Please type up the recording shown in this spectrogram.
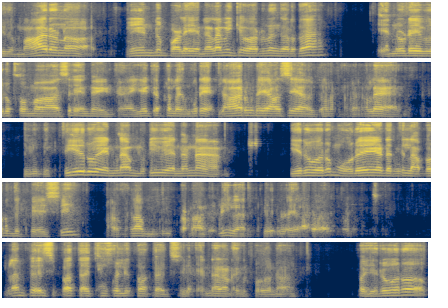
இது மாறணும். மீண்டும் பழைய நிலைமைக்கு வரணுங்கிறதா என்னுடைய விருப்பமாக ஆசை. எங்கள் இயக்கத்தில் இருக்கிற எல்லாருடைய ஆசையாக இருக்கும். அதனால் இதுக்கு தீர்வு என்ன முடிவு என்னன்னா இருவரும் ஒரே இடத்தில் அமர்ந்து பேசி அவங்களாம் முடிவு பண்ணாதபடி வேறு தீர்வு எல்லாம் பேசி பார்த்தாச்சு சொல்லி பார்த்தாச்சு. என்ன நடக்க போகுதுன்னா இப்போ இருவரும்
